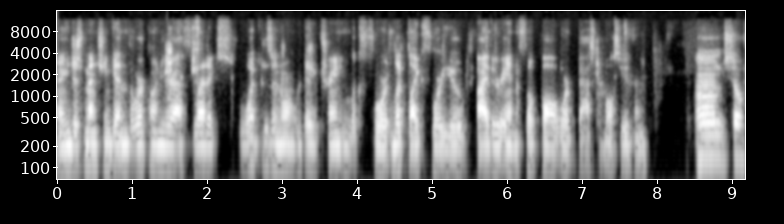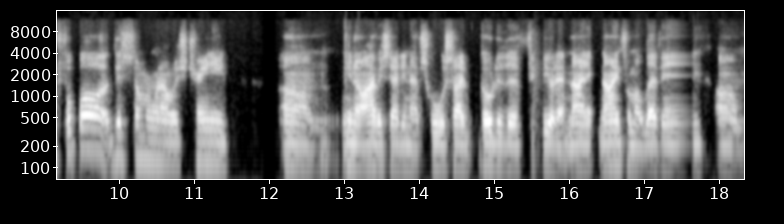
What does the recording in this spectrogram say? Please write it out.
know you just mentioned getting to work on your athletics. What does a normal day of training look for look like for you either in football or basketball season? Um so football this summer when i was training um you know obviously i didn't have school so i'd go to the field at 9 9 from 11 um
